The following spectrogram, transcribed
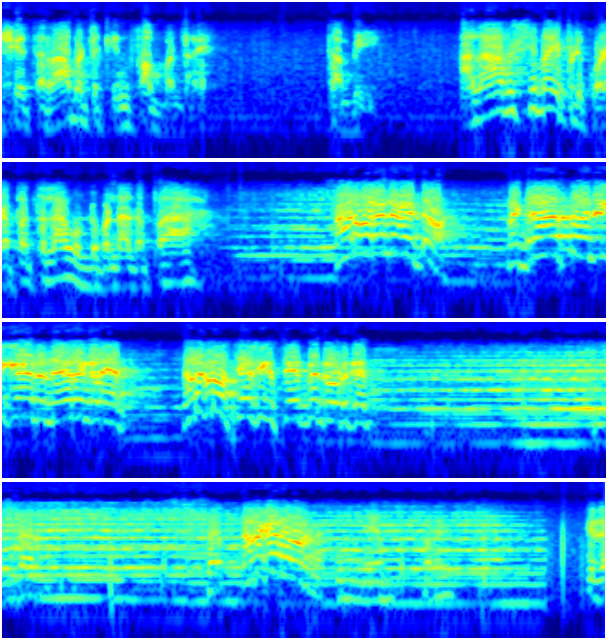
விஷயத்தை ராபர்ட்டுக்கு இன்ஃபார்ம் பண்றேன். தம்பி அனாவசியமா இப்படி குழப்பத்தெல்லாம் உண்டு பண்ணாதப்பா. சார் வரணும் മെഡ്രാസ് വന്നിരിക്കാൻ നേരം കളയാൻ നടക്കണോ? സ്റ്റേഷനിൽ സ്റ്റേറ്റ്മെന്റ് കൊടുക്കാൻ. നടക്കാനോ പറഞ്ഞു ഇത്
